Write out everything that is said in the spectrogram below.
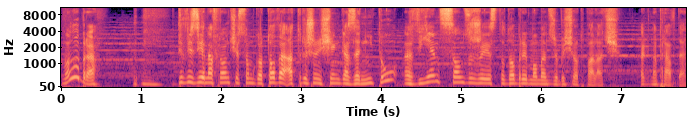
No dobra. Dywizje na froncie są gotowe, attrition sięga zenitu, więc sądzę, że jest to dobry moment, żeby się odpalać. Tak naprawdę.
